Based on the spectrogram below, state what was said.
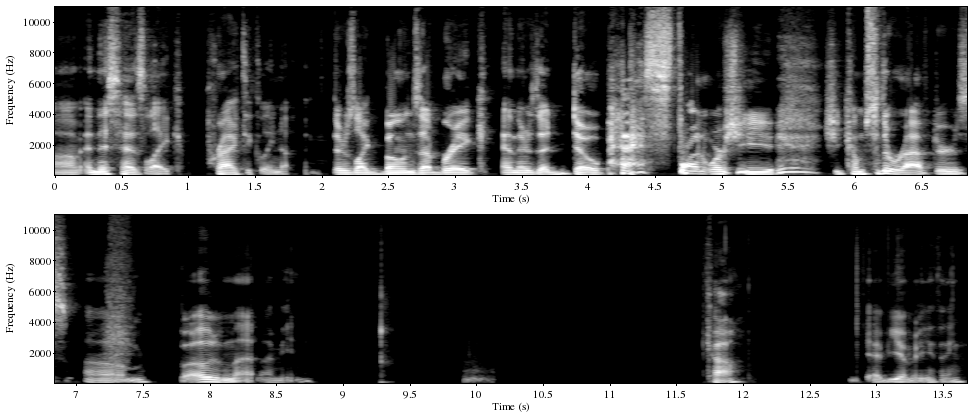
Um, and this has like practically nothing. There's like bones that break, and there's a dope ass stunt where she she comes to the rafters. Um, but other than that, I mean, Kyle, have you have anything?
